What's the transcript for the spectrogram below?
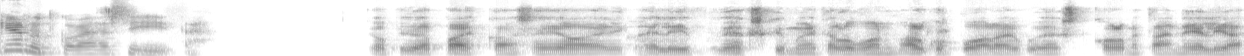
Kerrotko vähän siitä? Joo, pitää paikkaansa jo. Eli, eli 90-luvun alkupuolella, 93 tai 4,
